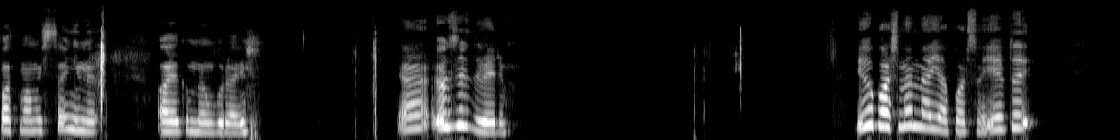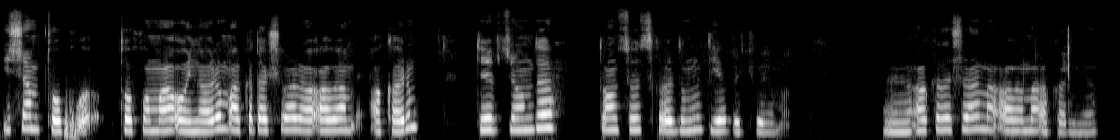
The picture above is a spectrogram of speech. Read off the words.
batmamışsa yine ayağımdan vurayım. Yani özür dilerim. Yıl başına ne yaparsın? Evde işem topla toplamaya oynarım. Arkadaşlarla aram akarım. Televizyonda dans çıkardığımı diye bekliyorum. Ee, arkadaşlarımla arama akarım ya.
